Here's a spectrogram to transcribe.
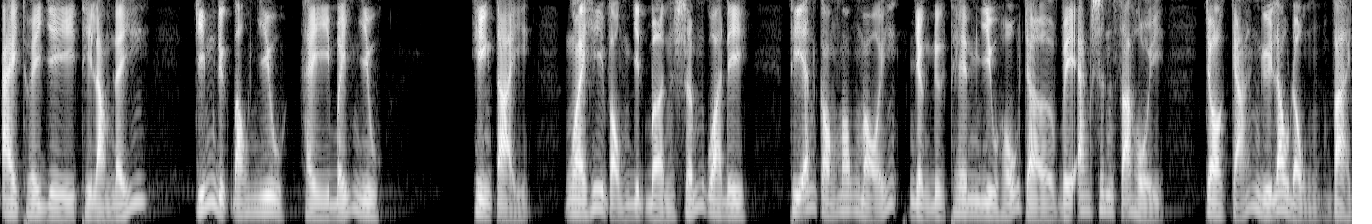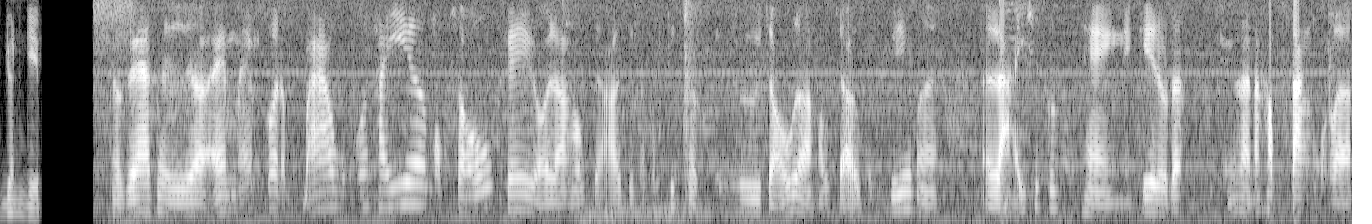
Ai thuê gì thì làm đấy kiếm được bao nhiêu hay bấy nhiêu. Hiện tại, ngoài hy vọng dịch bệnh sớm qua đi, thì anh còn mong mỏi nhận được thêm nhiều hỗ trợ về an sinh xã hội cho cả người lao động và doanh nghiệp. Thật ra thì ờ, em em có đọc báo cũng có thấy ờ, một số cái gọi là hỗ trợ thì nó cũng thiết thực như chỗ là hỗ trợ về phía mà lãi suất của hàng này kia rồi đó. Nghĩa là nó không tăng hoặc là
